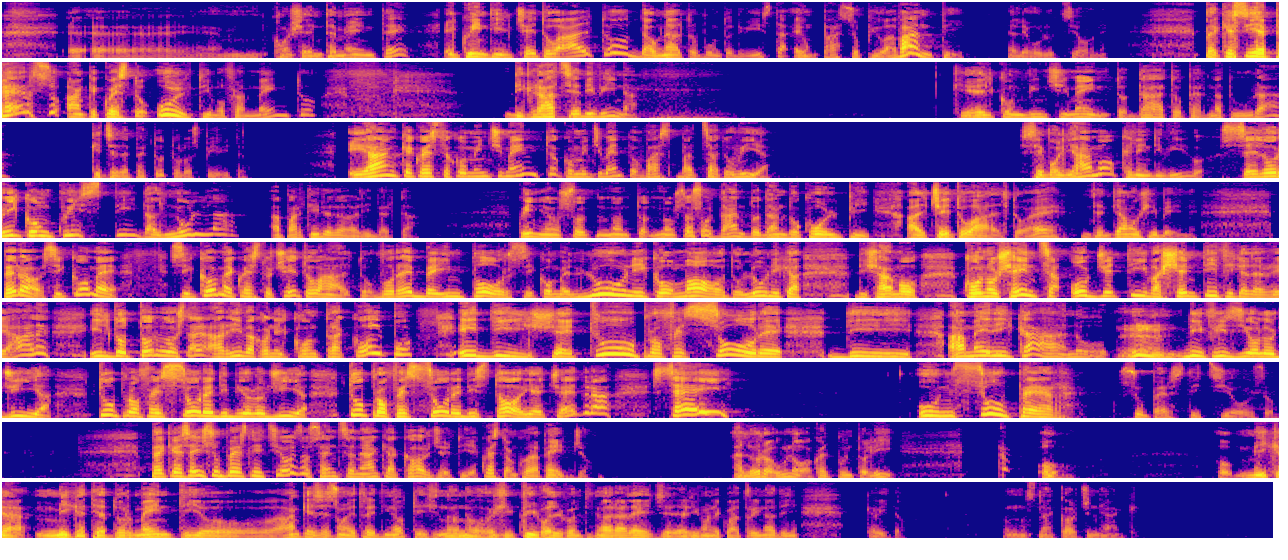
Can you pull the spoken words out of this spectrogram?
eh, coscientemente e quindi il ceto alto da un altro punto di vista è un passo più avanti nell'evoluzione, perché si è perso anche questo ultimo frammento di grazia divina, che è il convincimento dato per natura che c'è dappertutto lo spirito. E anche questo convincimento, convincimento va spazzato via. Se vogliamo che l'individuo se lo riconquisti dal nulla a partire dalla libertà. Quindi non sto, non, non sto soltanto dando colpi al ceto alto, eh? intendiamoci bene. Però siccome siccome questo ceto alto vorrebbe imporsi come l'unico modo, l'unica diciamo, conoscenza oggettiva, scientifica del reale, il dottor Rostani arriva con il contraccolpo e dice tu professore di americano di fisiologia, tu professore di biologia, tu professore di storia, eccetera, sei un super superstizioso perché sei superstizioso senza neanche accorgerti e questo è ancora peggio. Allora uno a quel punto lì, oh, oh mica, mica, ti addormenti, oh, anche se sono le tre di notte, no, no, qui voglio continuare a leggere, arrivano le quattro di notte, capito? Non se ne accorge neanche.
